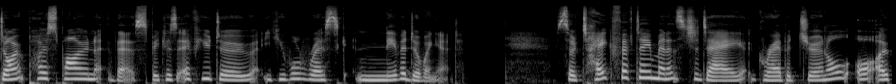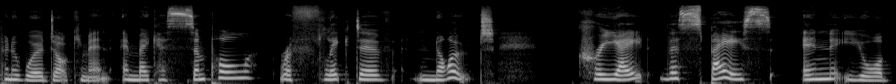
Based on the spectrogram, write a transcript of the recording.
Don't postpone this because if you do, you will risk never doing it. So take 15 minutes today, grab a journal or open a Word document and make a simple, reflective note. Create the space in your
